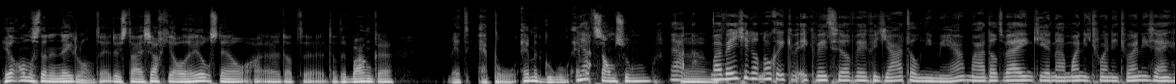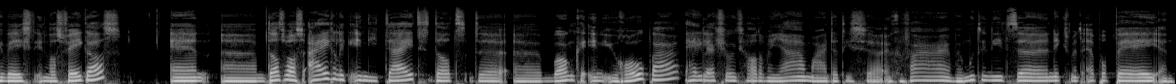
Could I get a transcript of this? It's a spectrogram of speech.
Heel anders dan in Nederland. Hè? Dus daar zag je al heel snel dat, dat de banken met Apple en met Google en Ja. met Samsung. ja. maar weet je dat nog? Ik, ik weet zelf even het jaartal niet meer. Maar dat wij een keer naar Money 2020 zijn geweest in Las Vegas. En ehm, dat was eigenlijk in die tijd dat de eh, banken in Europa heel erg zoiets hadden van ja, maar dat is eh, een gevaar. We moeten niet eh, niks met Apple Pay en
